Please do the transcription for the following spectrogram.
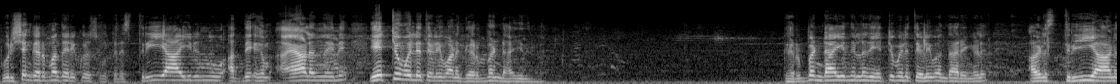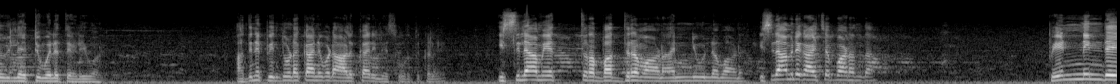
പുരുഷൻ ഗർഭം ധരിക്കുന്ന സുഹൃത്തിന് സ്ത്രീ ആയിരുന്നു അദ്ദേഹം അയാൾ എന്നതിന് ഏറ്റവും വലിയ തെളിവാണ് ഗർഭം ഉണ്ടായി എന്നുള്ളത്. ഗർഭം ഉണ്ടായി എന്നുള്ളത് ഏറ്റവും വലിയ തെളിവ് എന്താ നിങ്ങൾ അവൾ സ്ത്രീയാണ് ഇതിൽ ഏറ്റവും വലിയ തെളിവാണ്. അതിനെ പിന്തുണക്കാൻ ഇവിടെ ആൾക്കാരില്ലേ സുഹൃത്തുക്കളെ? ഇസ്ലാം എത്ര ഭദ്രമാണ് അന്യൂനമാണ്. ഇസ്ലാമിന്റെ കാഴ്ചപ്പാട് എന്താ പെണ്ണിന്റെ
